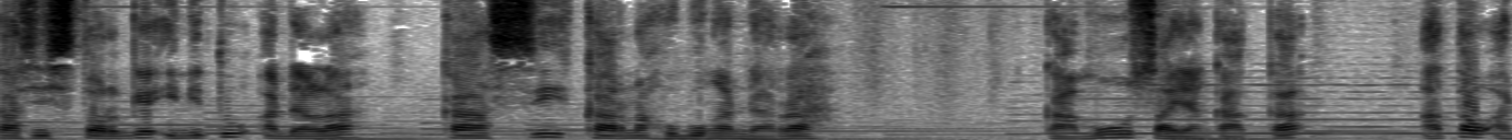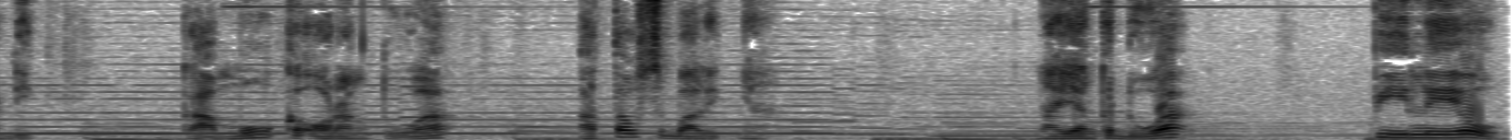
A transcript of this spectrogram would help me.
Kasih storge ini tuh adalah kasih karena hubungan darah. Kamu sayang kakak atau adik. Kamu ke orang tua atau sebaliknya. Nah yang kedua, pileo.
